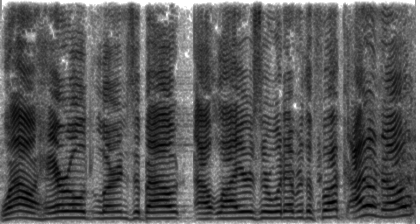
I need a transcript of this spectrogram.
Wow, Harold learns about outliers or whatever the fuck. I don't know.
